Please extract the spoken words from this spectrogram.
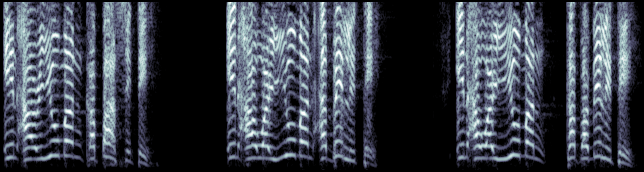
In our human capacity, in our human ability, in our human capability,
